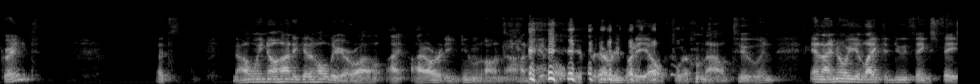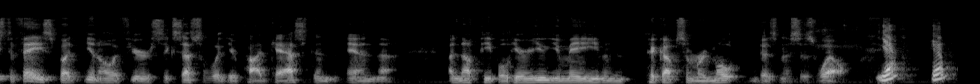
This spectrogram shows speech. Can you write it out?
Great. That's now we know how to get a hold of you. Well, I, I already do know how to get a hold of you, but everybody else will now too. And and I know you like to do things face to face, but you know if you're successful with your podcast and and uh, enough people hear you, you may even pick up some remote business as well. Yeah. Yep.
